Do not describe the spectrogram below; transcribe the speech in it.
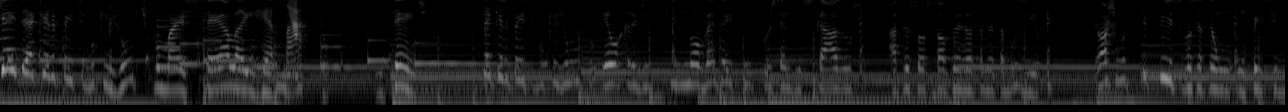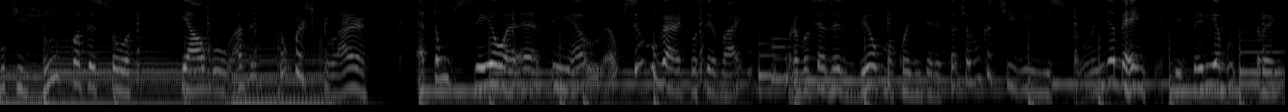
Quem tem aquele Facebook junto, tipo Marcela e Renato, entende? Tem aquele Facebook junto, eu acredito que 95% dos casos a pessoa sofre um relacionamento abusivo. Eu acho muito difícil você ter um, um Facebook junto com a pessoa que é algo, às vezes, tão particular, é tão seu, é, é assim, é o, é o, seu lugar que você vai para você às vezes ver alguma coisa interessante. Eu nunca tive isso, ainda bem, que seria muito estranho.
